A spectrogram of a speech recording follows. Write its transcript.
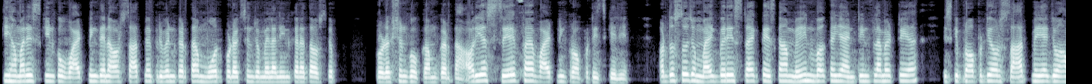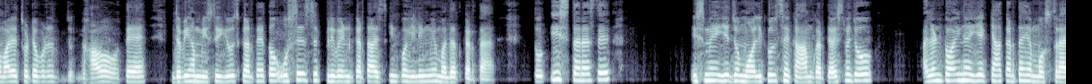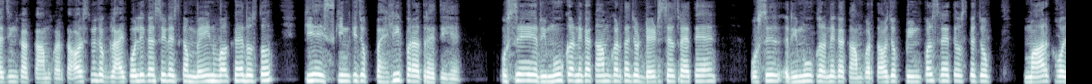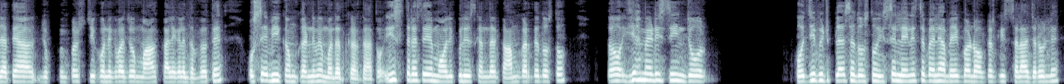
कि हमारे स्किन को व्हाइटनिंग देना और साथ में प्रिवेंट करता है मोर प्रोडक्शन जो मेलानिन का रहता है, उसके प्रोडक्शन को कम करता। है और यह सेफ़ है व्हाइटनिंग प्रॉपर्टीज़ के लिए। और दोस्तों, जो मैकबेरी स्ट्रैक्ट है, इसका मेन वर्क है, यह एंटी इन्फ्लामेटरी है। इसकी प्रॉपर्टी और साथ में ये जो हमारे छोटे मोटे घाव होते हैं, जब भी हम इसे यूज़ करते हैं तो उसे से प्रिवेंट करता है स्किन को हीलिंग में मदद करता है। तो इस तरह से इसमें ये जो मॉलिक्यूल से काम करते हैं इसमें जो एलेंटोइन है, ये क्या करता है? मॉइस्चराइजिंग का काम करता है। और इसमें जो ग्लाइकोलिक एसिड है, इसका मेन वर्क है दोस्तों, कि ये स्किन की जो पहली परत रहती है, उसे रिमूव करने का काम करता है। जो डेड सेल्स रहते हैं, उसे रिमूव करने का काम करता है। और जो पिंपल्स रहते हैं, उसके जो मार्क हो जाते हैं, जो पिंपल्स ठीक होने के बाद जो मार्क काले काले धब्बे होते हैं, उसे भी कम करने में मदद करता है। तो इस तरह से मॉलिक्यूल इसके अंदर काम करते हैं दोस्तों। तो यह मेडिसिन जो कोजीविट प्लस है दोस्तों, इसे लेने से पहले आप एक बार डॉक्टर की सलाह ज़रूर लें।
